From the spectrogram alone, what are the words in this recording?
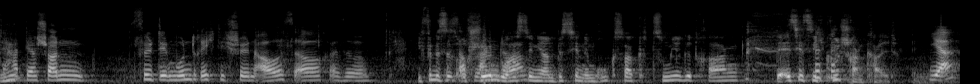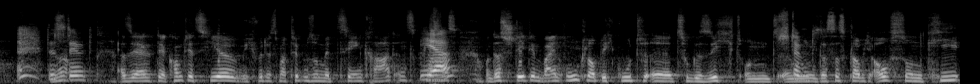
der mhm. hat ja schon, füllt den Mund richtig schön aus auch, also ich finde es jetzt auch schön, du hast den ja ein bisschen im Rucksack zu mir getragen. Der ist jetzt nicht kühlschrankkalt. Ja, das ja. stimmt. Also der, der, kommt jetzt hier, ich würde jetzt mal tippen, so mit 10 Grad ins Glas. Ja. Und das steht dem Wein unglaublich gut äh, zu Gesicht. Und ähm, das ist, glaube ich, auch so ein Key,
